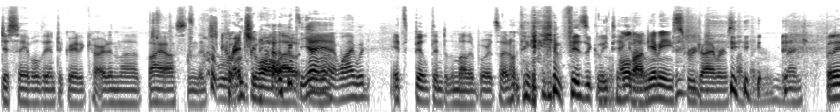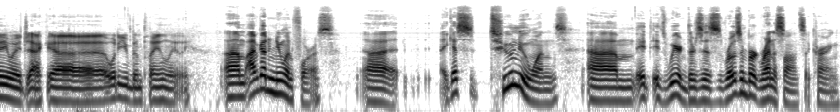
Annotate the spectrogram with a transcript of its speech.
disable the integrated card in the BIOS and then just Wrench it all out. yeah, you know? yeah. Why would? It's built into the motherboard, so I don't think I can physically take it. Hold on, out. give me a screwdriver or something. wrench. But anyway, Jack, uh, what have you been playing lately? Um, I've got a new one for us. Uh, I guess two new ones. Um, it, it's weird. There's this Rosenberg Renaissance occurring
